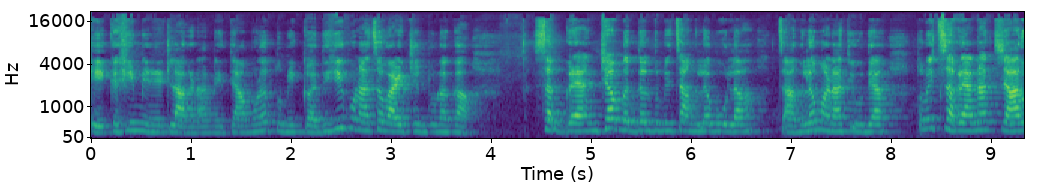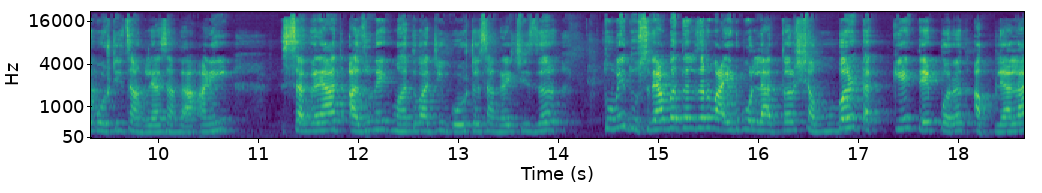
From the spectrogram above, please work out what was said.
एकही मिनिट लागणार नाही. त्यामुळं तुम्ही कधीही कुणाचं वाईट चिंतू नका. सगळ्यांच्याबद्दल तुम्ही चांगलं बोला चांगलं मनात येऊ द्या. तुम्ही सगळ्यांना चार गोष्टी चांगल्या सांगा आणि सगळ्यात अजून एक महत्त्वाची गोष्ट सांगायची जर तुम्ही दुसऱ्याबद्दल जर वाईट बोललात तर शंभर टक्के ते परत आपल्याला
